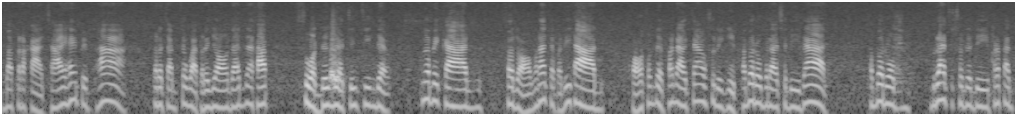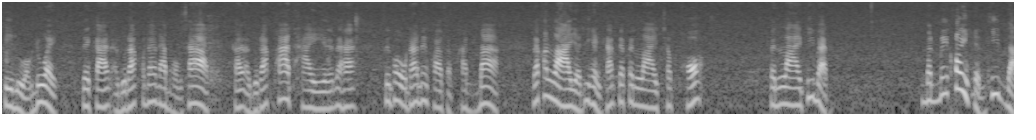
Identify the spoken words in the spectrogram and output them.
ำมาประกาศใช้ให้เป็นผ้าประจำจังหวัดระยองนั้นนะครับ ส่วนหนึ่งเนี่ยจริงๆเนี่ยเพื่อเป็นการสนองพระราชปณิธานของสมเด็จพระนางเจ้าสิริกิติ์พระบรมราชินีนาถ ระบรมราชชนนีพระพันปีหลวงด้วย ในการอนุรักษ์วัฒนธรรมของชาติ การอนุรักษ์ผ้าไทยนะฮะซึ่งพระองค์ท่านให้ความสำคัญมาก แล้วก็ลายอย่างที่เห็นครับจะเป็นลายเฉพาะ เป็นลายที่แบบ มันไม่ค่อยเห็นที่ไหน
